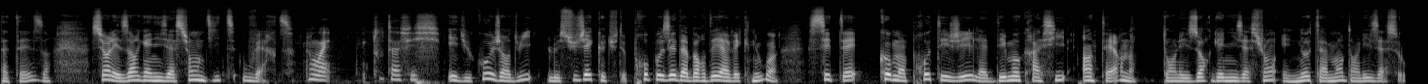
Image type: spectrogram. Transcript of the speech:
ta thèse sur les organisations dites ouvertes. Ouais. Tout à fait. Et du coup, aujourd'hui, le sujet que tu te proposais d'aborder avec nous, c'était comment protéger la démocratie interne dans les organisations et notamment dans les assos.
